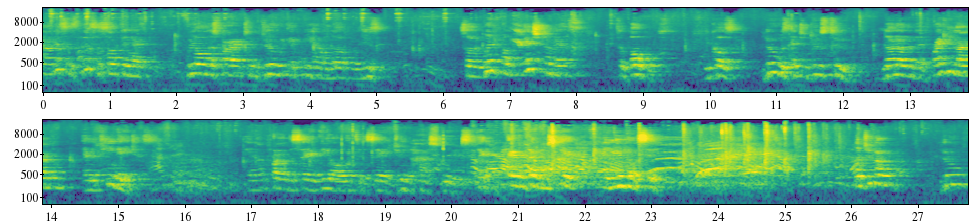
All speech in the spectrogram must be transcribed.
Now, this is this is something that we all aspire to do if we have a love for music. So it went from instruments to vocals because Lou was introduced to none other than Frankie Lymon and the Teenagers. And I'm proud to say we all went to the same junior high school, every State in New York City. But you know, Lou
